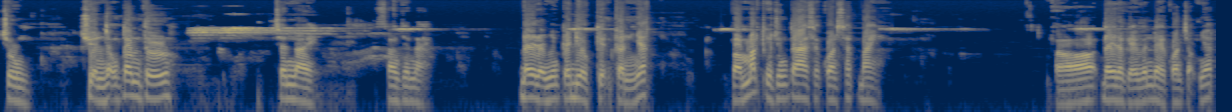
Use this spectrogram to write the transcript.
Trùng. Chuyển trọng tâm từ chân này sang chân này. Đây là những cái điều kiện cần nhất và mắt của chúng ta sẽ quan sát banh. Đó, đây là cái vấn đề quan trọng nhất.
